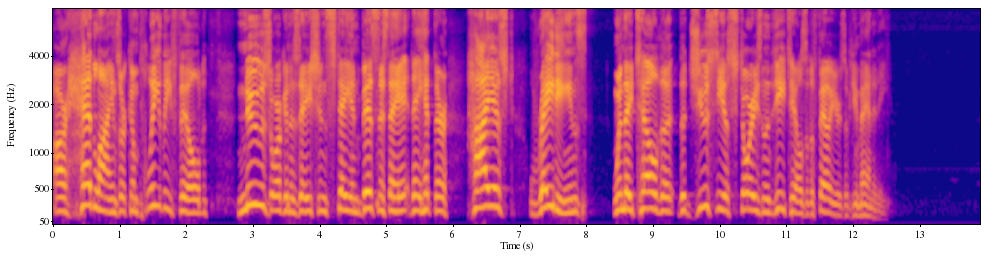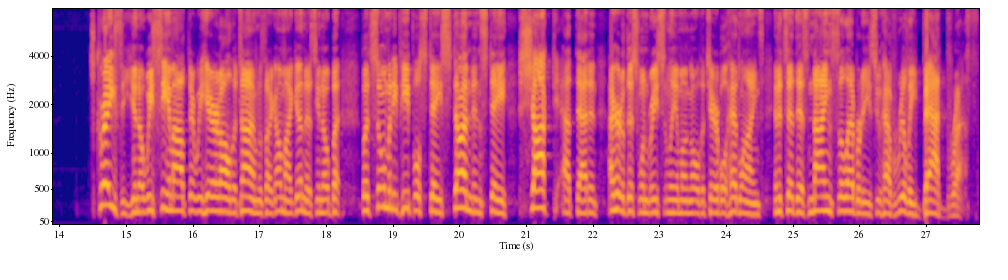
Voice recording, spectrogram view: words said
our headlines are completely filled. News organizations stay in business. They, they hit their highest ratings when they tell the, the juiciest stories and the details of the failures of humanity. It's crazy, you know. We see them out there, we hear it all the time. It's like, oh my goodness, you know. But but so many people stay stunned and stay shocked at that. And I heard of this one recently among all the terrible headlines, and it said this: nine celebrities who have really bad breath.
